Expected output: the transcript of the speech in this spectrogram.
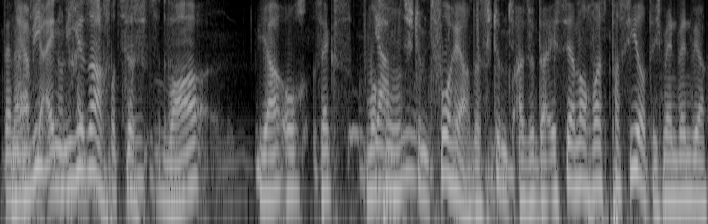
Wenn Naja, wie, 31 wie gesagt, Prozent, das war ja auch sechs Wochen Ja, stimmt. vorher. Das Stimmt. Also da ist ja noch was passiert. Ich meine, wenn wir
